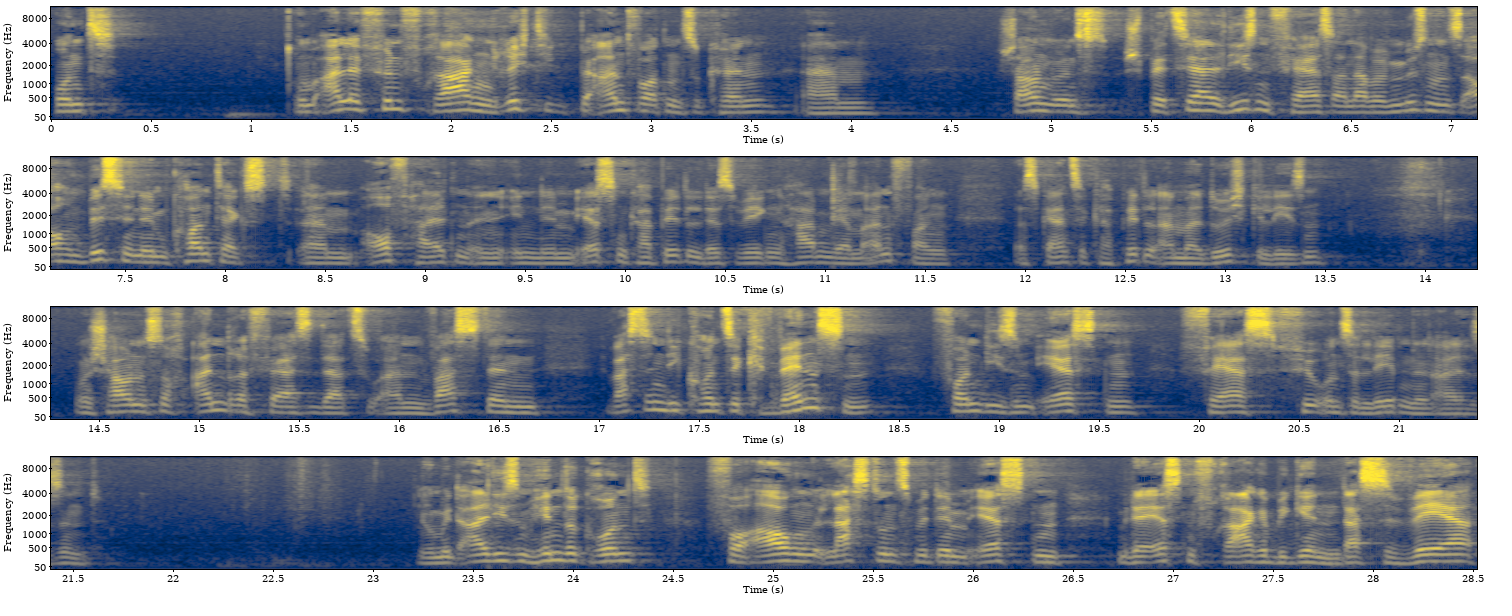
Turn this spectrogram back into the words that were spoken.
Und um alle fünf Fragen richtig beantworten zu können, ähm, schauen wir uns speziell diesen Vers an, aber wir müssen uns auch ein bisschen im Kontext ähm, aufhalten in, in, dem ersten Kapitel. Deswegen haben wir am Anfang das ganze Kapitel einmal durchgelesen und schauen uns noch andere Verse dazu an. Was denn, was denn die Konsequenzen von diesem ersten Vers für unser Leben denn alle sind? Und mit all diesem Hintergrund vor Augen, lasst uns mit, dem ersten, mit der ersten Frage beginnen. Das Wer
